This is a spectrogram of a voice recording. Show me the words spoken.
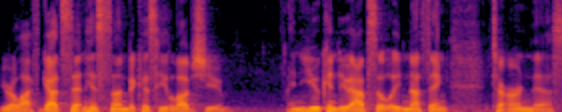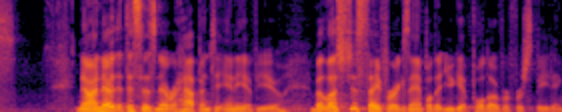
your life. God sent His Son because He loves you, and you can do absolutely nothing to earn this. Now, I know that this has never happened to any of you, but let's just say, for example, that you get pulled over for speeding.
